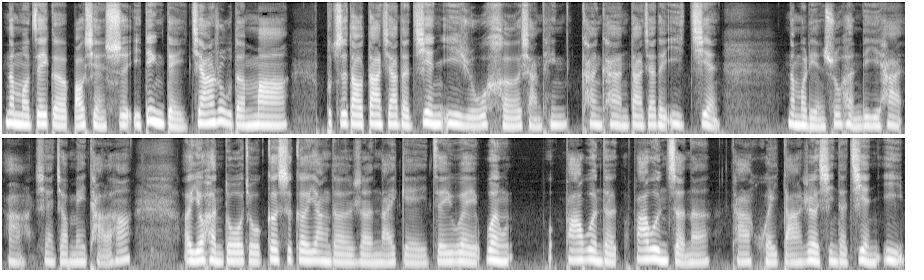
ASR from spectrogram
那么这个保险是一定得加入的吗？不知道大家的建议如何，想听看看大家的意见。那么脸书很厉害啊，现在叫 Meta 了哈，呃，有很多就各式各样的人来给这一位问发问的发问者呢，他回答热心的建议。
